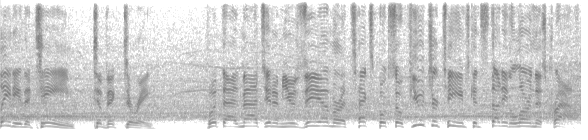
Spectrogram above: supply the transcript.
leading the team to victory. Put that match in a museum or a textbook so future teams can study to learn this craft.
